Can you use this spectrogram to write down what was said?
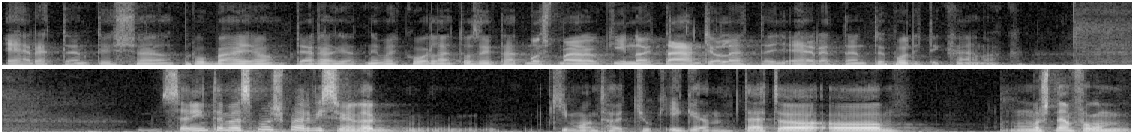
elrettentéssel próbálja terelgetni vagy korlátozni? Tehát most már a kínai tárgya lett egy elrettentő politikának? Szerintem ezt most már viszonylag kimondhatjuk, igen. Tehát a, a most nem fogom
